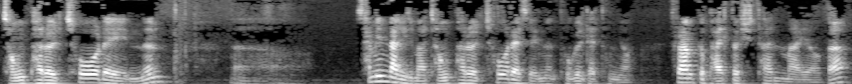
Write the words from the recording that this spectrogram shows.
정파를 초월해 있는 어, 3인당이지만 정파를 초월해서 있는 독일 대통령 프랑크 발터 슈탄 마이어가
